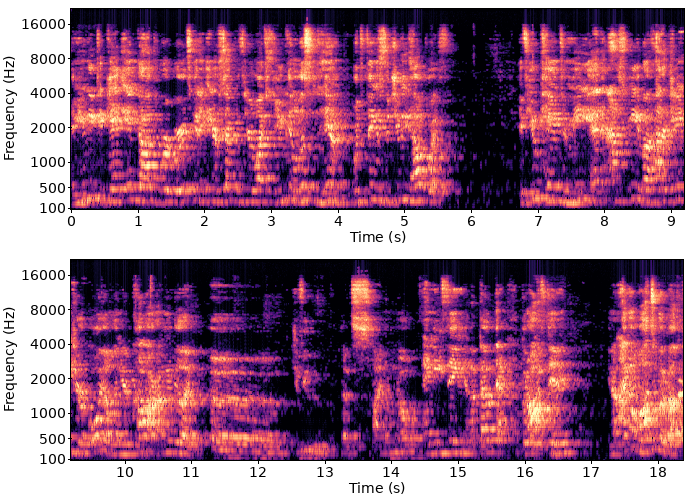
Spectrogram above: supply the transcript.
And you need to get in God's Word where it's going to intersect with your life so you can listen to Him with things that you need help with. If you came to me and asked me about how to change your oil in your car, I'm going to be like, uh, that's, I don't know anything about that. But often, you know, I know lots about other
